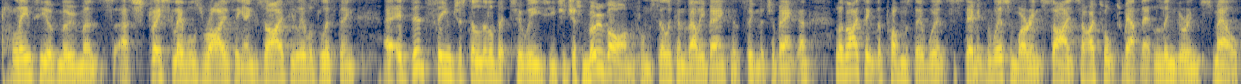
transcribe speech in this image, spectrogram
plenty of movements, uh, stress levels rising, anxiety levels lifting. Uh, it did seem just a little bit too easy to just move on from Silicon Valley Bank and Signature Bank. And look, I think the problems there weren't systemic. There were some worrying signs. So I talked about that lingering smell.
